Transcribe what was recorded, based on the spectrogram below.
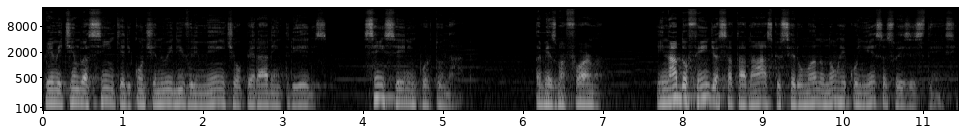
permitindo assim que ele continue livremente a operar entre eles, sem ser importunado. Da mesma forma, em nada ofende a Satanás que o ser humano não reconheça sua existência,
